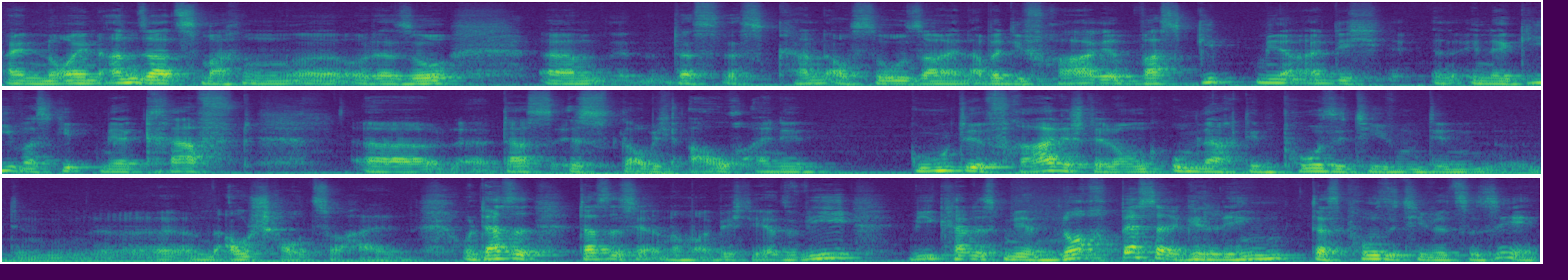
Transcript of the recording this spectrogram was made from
einen neuen Ansatz machen äh, oder so. Ähm, das, das kann auch so sein. Aber die Frage, was gibt mir eigentlich Energie, was gibt mir Kraft, äh, das ist, glaube ich, auch eine gute Fragestellung, um nach dem Positiven den, den äh, Ausschau zu halten. Und das ist, das ist ja nochmal wichtig. Also wie, wie kann es mir noch besser gelingen, das Positive zu sehen?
